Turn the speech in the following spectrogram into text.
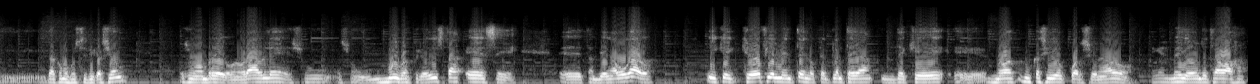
y da como justificación es un hombre honorable, es un, muy buen periodista, es eh, eh, también abogado y que creo fielmente en lo que él plantea de que eh, no, nunca ha sido coercionado en el medio donde trabaja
